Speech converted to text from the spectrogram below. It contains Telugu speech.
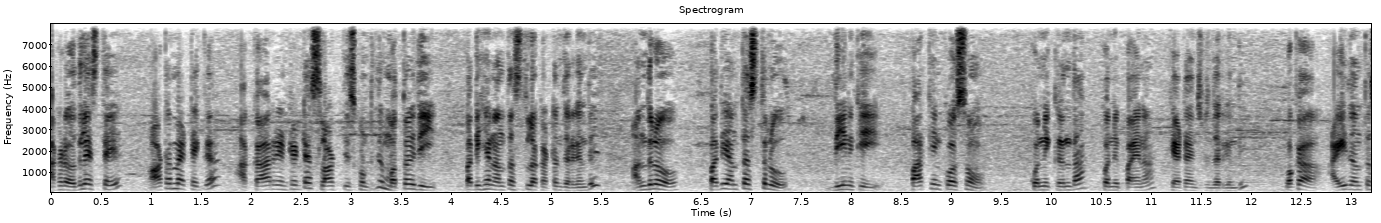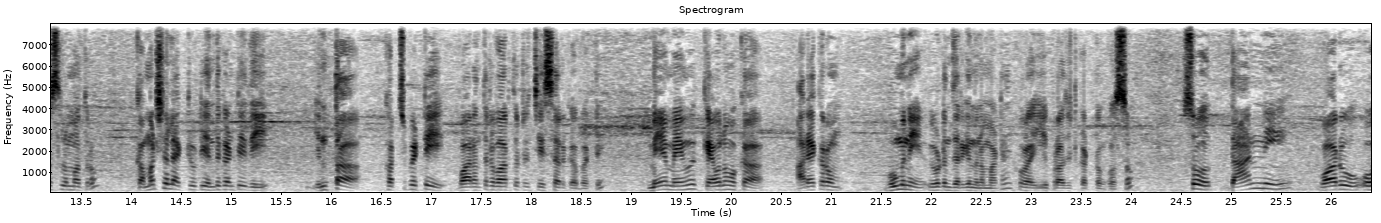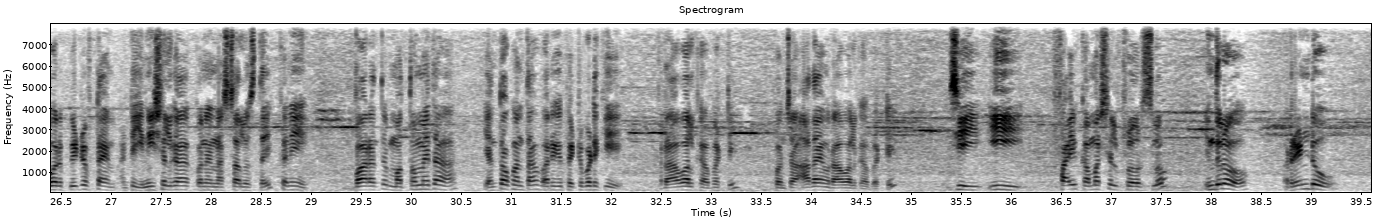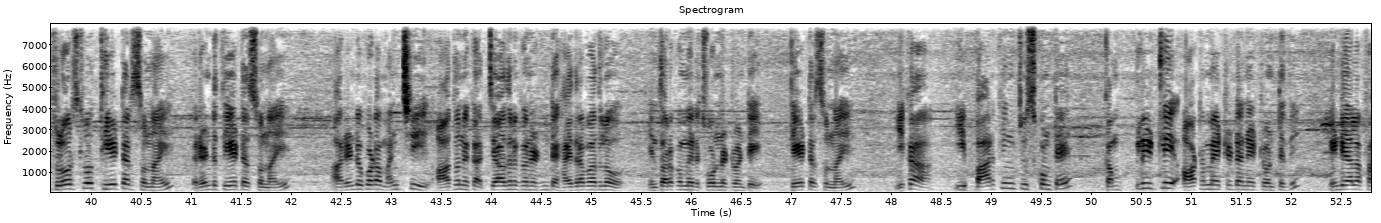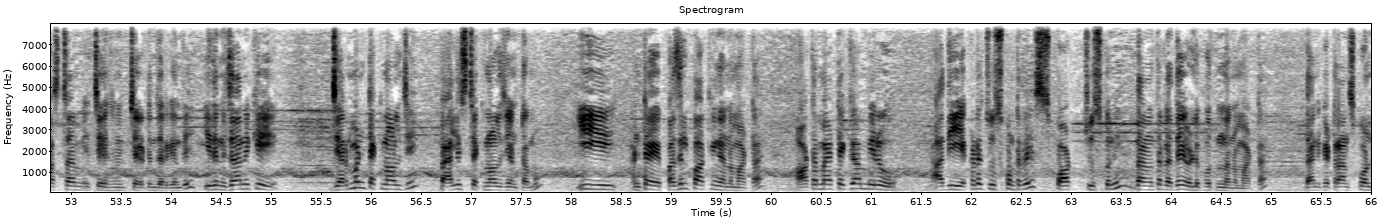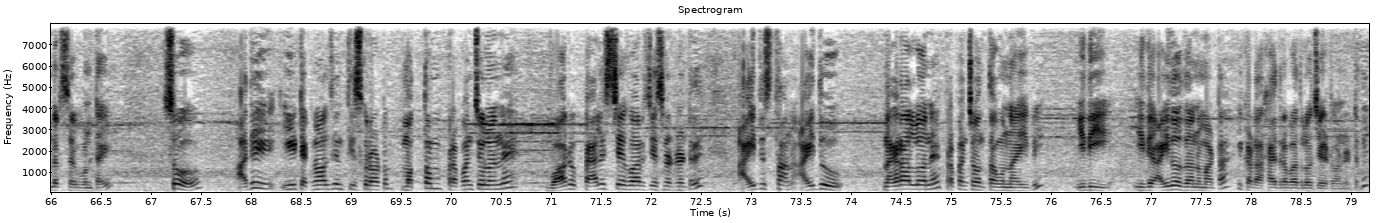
అక్కడ వదిలేస్తే ఆటోమేటిక్గా ఆ కార్ ఏంటంటే స్లాట్ తీసుకుంటుంది. మొత్తం ఇది పదిహేను అంతస్తులో కట్టడం జరిగింది. అందులో పది అంతస్తులు దీనికి పార్కింగ్ కోసం కొన్ని క్రింద కొన్ని పైన కేటాయించడం జరిగింది. ఒక ఐదు అంతస్తులు మాత్రం కమర్షియల్ యాక్టివిటీ ఎందుకంటే ఇది ఇంత ఖర్చు పెట్టి వారంతటి వారితో చేశారు కాబట్టి మేమేమి కేవలం ఒక అరెకరం భూమిని ఇవ్వడం జరిగిందనమాట ఈ ప్రాజెక్ట్ కట్టడం కోసం. సో దాన్ని వారు ఓవర్ పీరియడ్ ఆఫ్ టైం అంటే ఇనీషియల్గా కొన్ని నష్టాలు వస్తాయి కానీ వారంతా మొత్తం మీద ఎంతో కొంత వారికి పెట్టుబడికి రావాలి కాబట్టి కొంచెం ఆదాయం రావాలి కాబట్టి. ఈ ఈ ఫైవ్ కమర్షియల్ ఫ్లోర్స్లో ఇందులో రెండు ఫ్లోర్స్లో థియేటర్స్ ఉన్నాయి. రెండు థియేటర్స్ ఉన్నాయి. ఆ రెండు కూడా మంచి ఆధునిక అత్యాధునికమైనటువంటి హైదరాబాద్లో ఇంతవరకు మీరు చూడనటువంటి థియేటర్స్ ఉన్నాయి. ఇక ఈ పార్కింగ్ చూసుకుంటే కంప్లీట్లీ ఆటోమేటెడ్ అనేటువంటిది ఇండియాలో ఫస్ట్ టైం చేయడం జరిగింది. ఇది నిజానికి జర్మన్ టెక్నాలజీ ప్యాలిస్ టెక్నాలజీ అంటాము. ఈ అంటే పజిల్ పార్కింగ్ అన్నమాట. ఆటోమేటిక్గా మీరు అది ఎక్కడ చూసుకుంటుంది? స్పాట్ చూసుకుని దాని అదే వెళ్ళిపోతుంది అనమాట దానికి ట్రాన్స్పాండర్స్ అవి ఉంటాయి. సో అది ఈ టెక్నాలజీని తీసుకురావడం మొత్తం ప్రపంచంలోనే వారు ప్యాలెస్ చే వారు చేసినటువంటిది ఐదు స్థాన ఐదు నగరాల్లోనే ప్రపంచం అంతా ఉన్నాయి ఇవి. ఇది ఇది ఐదోది అనమాట ఇక్కడ హైదరాబాద్లో చేయడం అనేది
